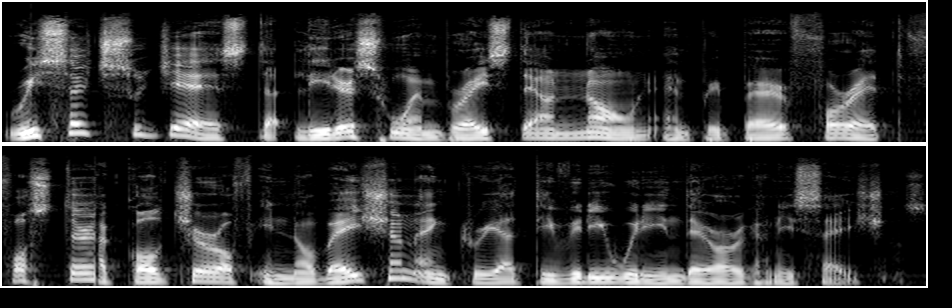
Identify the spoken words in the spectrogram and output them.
Research suggests that leaders who embrace the unknown and prepare for it foster a culture of innovation and creativity within their organizations.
